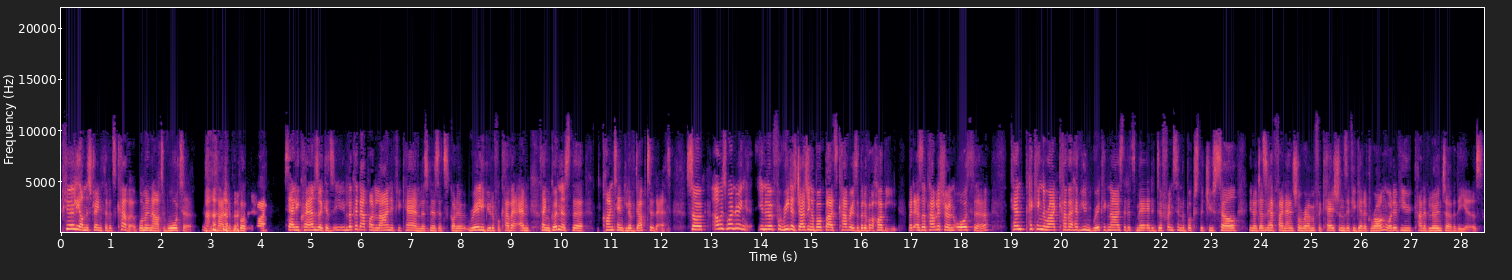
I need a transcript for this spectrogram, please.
purely on the strength of its cover. Woman Out of Water is the title of the book by Sally Cranswick. It's, you look it up online if you can, listeners. It's got a really beautiful cover, and thank goodness the content lived up to that. So I was wondering, you know, for readers, judging a book by its cover is a bit of a hobby, but as a publisher and author, can picking the right cover have you recognized that it's made a difference in the books that you sell? You know does it have financial ramifications if you get it wrong? What have you kind of learned over the years?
